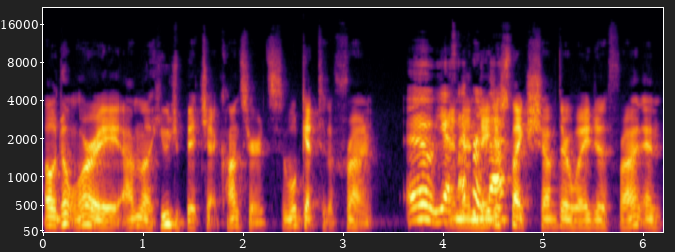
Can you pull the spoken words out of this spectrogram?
"Oh, don't worry, I'm a huge bitch at concerts, we'll get to the front." Oh yes, and then they that. just like shove their way to the front, and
